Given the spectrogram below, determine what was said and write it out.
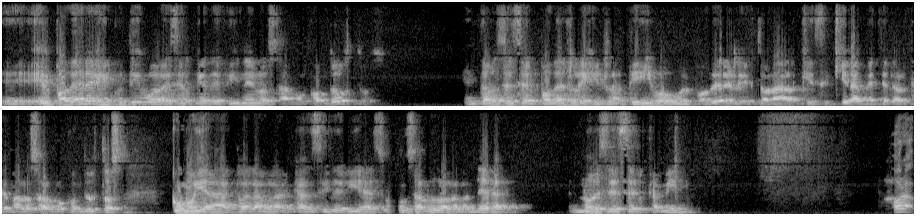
Eh, el poder ejecutivo es el que define los salvoconductos. Entonces, el poder legislativo o el poder electoral que se quiera meter al tema de los salvoconductos, como ya ha aclarado la Cancillería, es un saludo a la bandera. No es ese el camino. Ahora,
